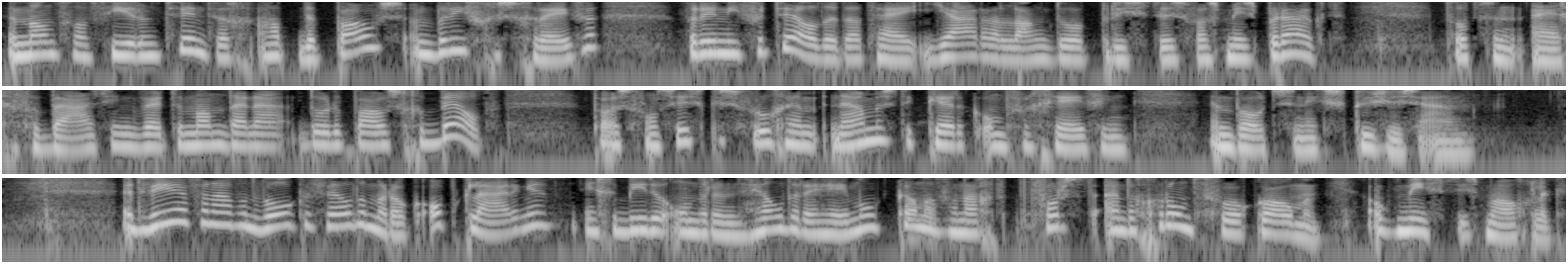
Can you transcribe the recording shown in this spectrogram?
Een man van 24 had de paus een brief geschreven... waarin hij vertelde dat hij jarenlang door priesters was misbruikt. Tot zijn eigen verbazing werd de man daarna door de paus gebeld. Paus Franciscus vroeg hem namens de kerk om vergeving... en bood zijn excuses aan. Het weer vanavond wolkenvelden, maar ook opklaringen. In gebieden onder een heldere hemel kan er vannacht vorst aan de grond voorkomen. Ook mist is mogelijk.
